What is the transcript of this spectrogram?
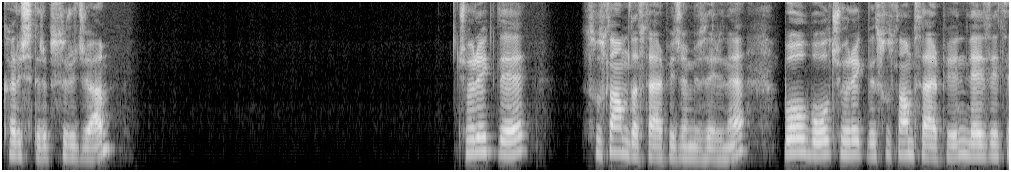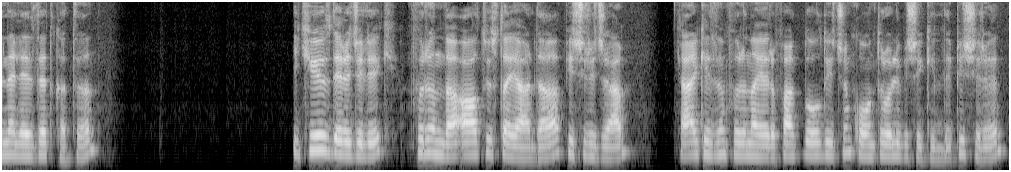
karıştırıp süreceğim. Çörekle susam da serpeceğim üzerine. Bol bol çörek ve susam serpin. Lezzetine lezzet katın. 200 derecelik fırında alt üst ayarda pişireceğim. Herkesin fırın ayarı farklı olduğu için kontrollü bir şekilde pişirin.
